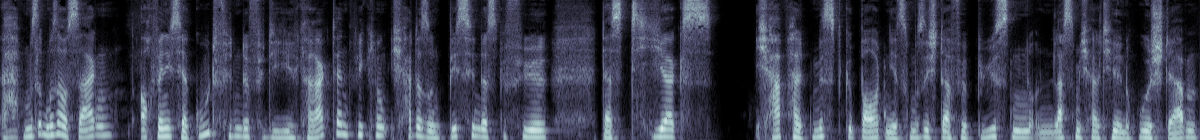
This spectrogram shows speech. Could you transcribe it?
äh, muss, muss auch sagen, auch wenn ich es ja gut finde für die Charakterentwicklung, ich hatte so ein bisschen das Gefühl, dass Tirks ich habe halt Mist gebaut und jetzt muss ich dafür büßen und lass mich halt hier in Ruhe sterben,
